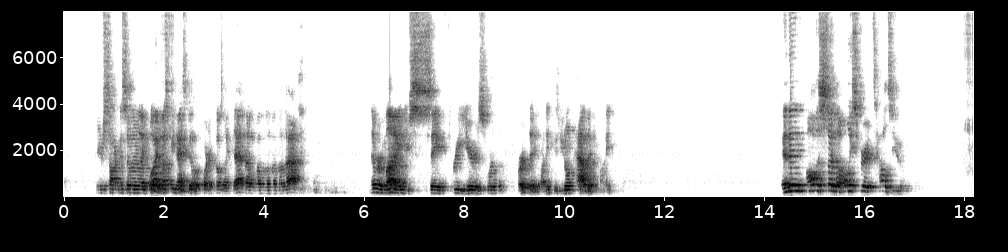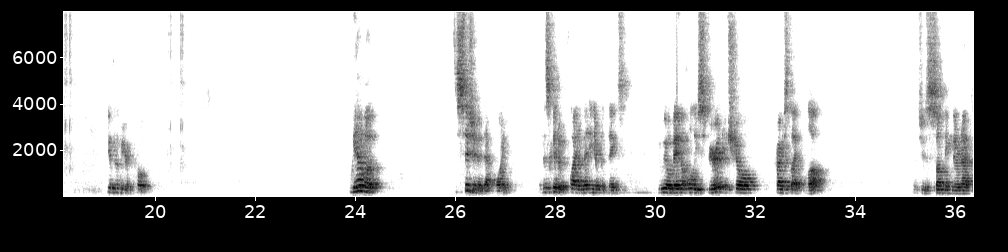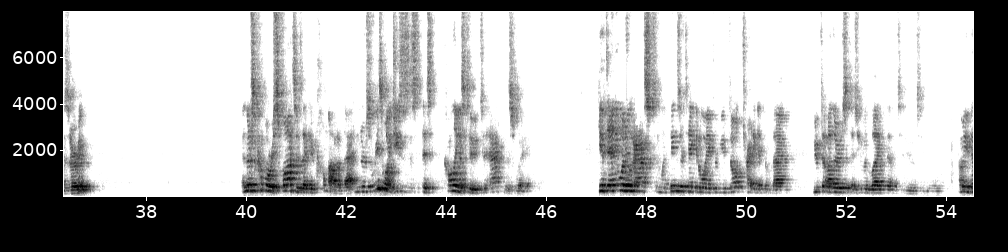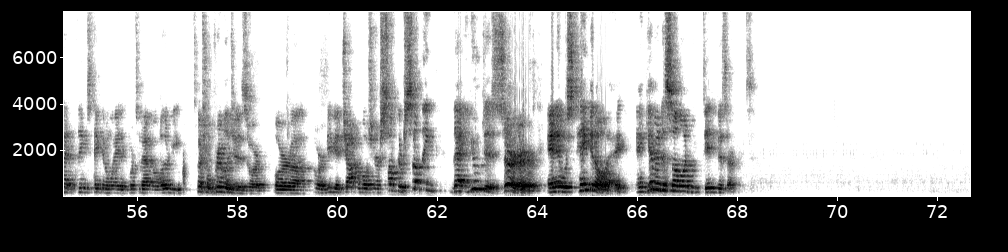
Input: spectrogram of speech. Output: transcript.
You're just talking to someone, they're like, boy, it must be nice to be able to afford a coat like that. Never mind, you save three years worth of birthday money because you don't have any money. And then all of a sudden, the Holy Spirit tells you, give them your coat. We have a decision at that point, and this could apply to many different things. Do we obey the Holy Spirit and show Christ like love, which is something they're not deserving? And there's a couple of responses that could come out of that, and there's a reason why Jesus is, is calling us to, to act this way. Give to anyone who asks, and when things are taken away from you, don't try to get them back. Do to others as you would like them to do to you. How many of you have had things taken away that weren't too happy whether it be special privileges or or uh, or maybe a job promotion or something, or something that you deserved and it was taken away and given to someone who didn't deserve it?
